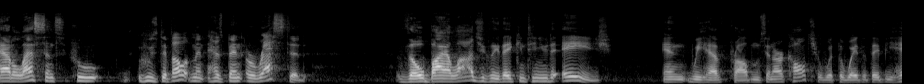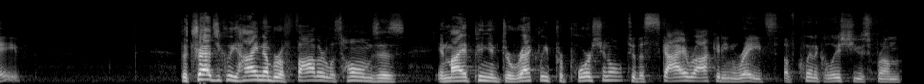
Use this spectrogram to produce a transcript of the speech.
adolescents who, whose development has been arrested, though biologically they continue to age. And we have problems in our culture with the way that they behave. The tragically high number of fatherless homes is in my opinion, directly proportional to the skyrocketing rates of clinical issues from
